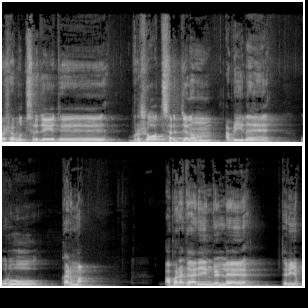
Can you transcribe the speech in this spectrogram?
விஷமுத்ஸ்ருஜேத்து விஷோத்சர்ஜனம் அப்படின்னு ஒரு கர்மா. அபர காரியங்களில் தெரியும்.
